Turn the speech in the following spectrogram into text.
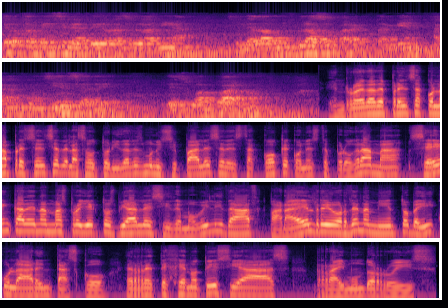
pero también se le ha pedido a la ciudadanía se le ha dado un plazo para que también hagan conciencia de, su actuar, ¿no? En rueda de prensa con la presencia de las autoridades municipales se destacó que con este programa se encadenan más proyectos viales y de movilidad para el reordenamiento vehicular en Tasco. RTG Noticias, Raimundo Ruiz.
